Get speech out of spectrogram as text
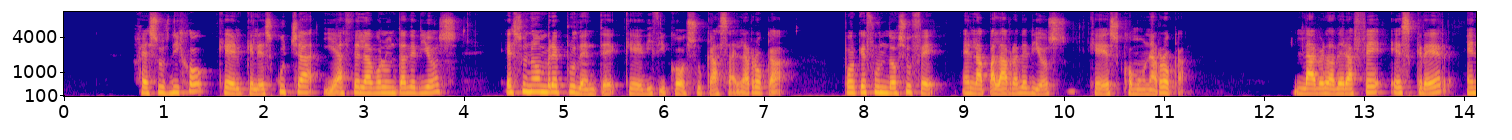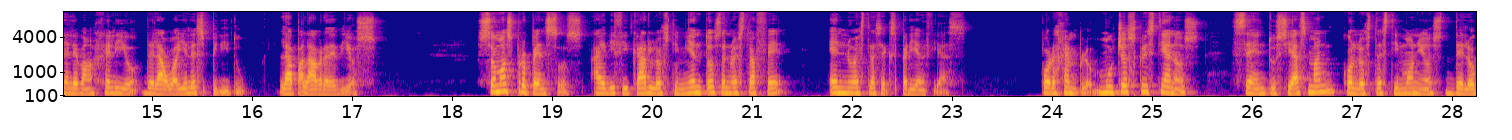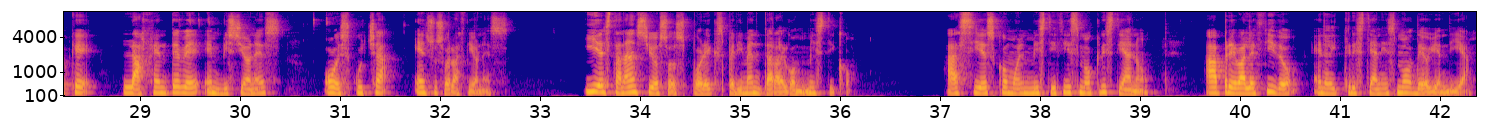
Jesús dijo que el que le escucha y hace la voluntad de Dios es un hombre prudente que edificó su casa en la roca, porque fundó su fe en la palabra de Dios, que es como una roca. La verdadera fe es creer en el Evangelio del agua y el Espíritu, la palabra de Dios. Somos propensos a edificar los cimientos de nuestra fe en nuestras experiencias. Por ejemplo, muchos cristianos se entusiasman con los testimonios de lo que la gente ve en visiones o escucha en sus oraciones, y están ansiosos por experimentar algo místico. Así es como el misticismo cristiano ha prevalecido en el cristianismo de hoy en día.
